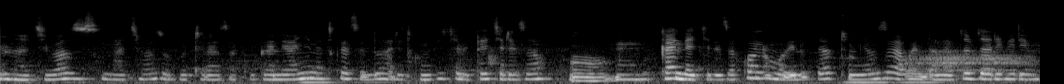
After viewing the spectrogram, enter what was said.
nta kibazo nta kibazo ubwo turaza kuganira. Nyine twese duhari twumve icyo bitekerezaho. Mm, kandi ntekereza ko no mu bintu byatumye uza wenda na byo byari birimo.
